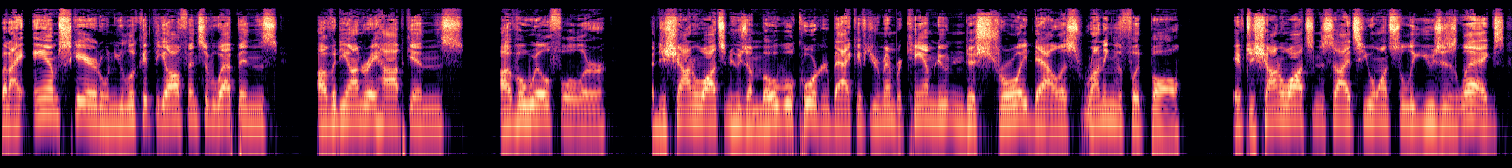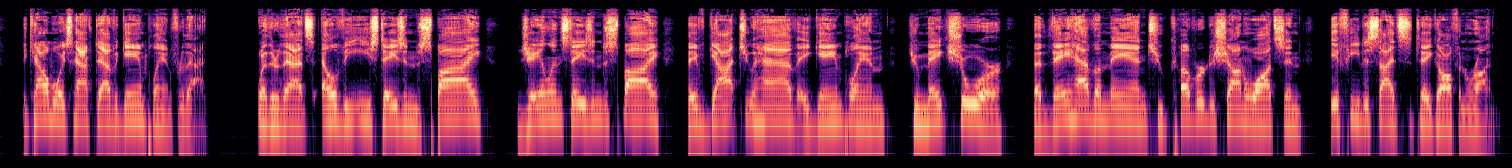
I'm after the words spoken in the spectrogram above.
But I am scared when you look at the offensive weapons of a DeAndre Hopkins, of a Will Fuller, a Deshaun Watson, who's a mobile quarterback. If you remember, Cam Newton destroyed Dallas running the football. If Deshaun Watson decides he wants to use his legs, the Cowboys have to have a game plan for that. Whether that's LVE stays into spy, Jalen stays into spy, they've got to have a game plan to make sure that they have a man to cover Deshaun Watson if he decides to take off and run.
